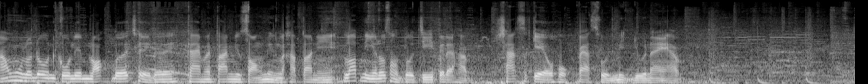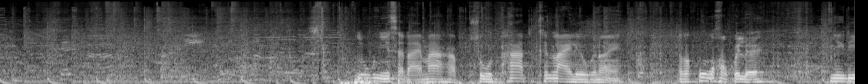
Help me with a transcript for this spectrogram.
เอ้าเราโดนโกเลมล็อกเบิร์ดเฉยเลย กลายมาตามอยู่ 2-1 แล้วครับตอนนี้ รอบนี้เราส่งตัวจีไปเลยครับชาร์กสเกล 680บิตอยู่ในครับลูกนี้เสียดายมากครับ สูตรพลาดขึ้นลายเร็วไปหน่อย แล้วก็พุ่งออกไปเลยยังดี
